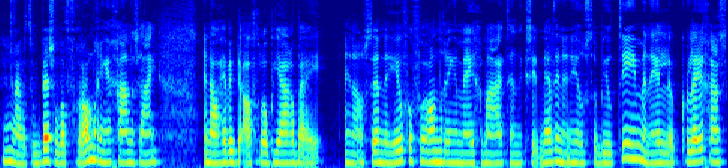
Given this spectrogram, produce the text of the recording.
Nou, dat er best wel wat veranderingen gaande zijn. En nou heb ik de afgelopen jaren bij en Oostende heel veel veranderingen meegemaakt. En ik zit net in een heel stabiel team en hele leuke collega's.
